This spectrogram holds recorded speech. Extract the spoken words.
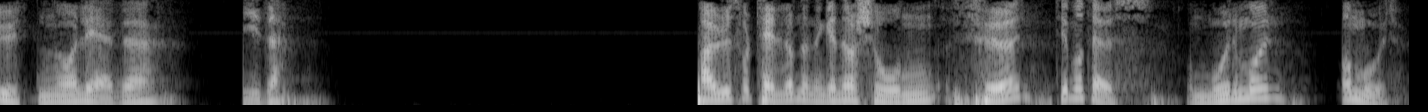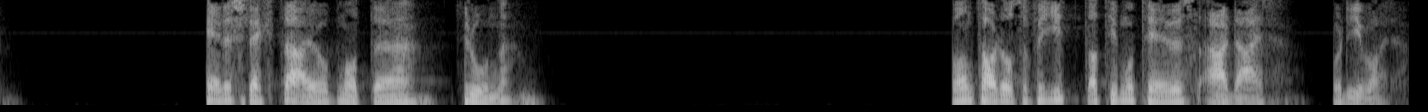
uten å leve i det. Paulus forteller om denne generasjonen før Timoteus, om mormor og mor. Hele slekta er jo på en måte troende. Og han tar det også for gitt at Timoteus er der hvor de var.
